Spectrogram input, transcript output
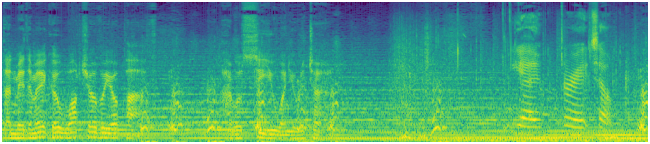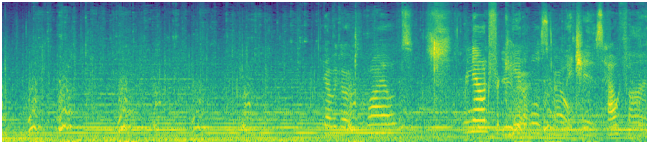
Then may the Maker watch over your path. I will see you when you return. Yeah, alright, so. Now we go to the wilds. Renowned for cannibals and witches. How fun.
